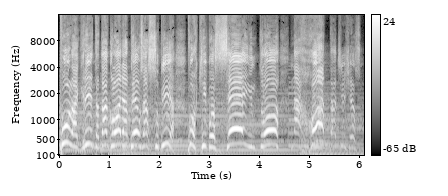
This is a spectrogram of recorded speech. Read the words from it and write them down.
pula, grita, dá glória a Deus, a porque você entrou na rota de Jesus.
